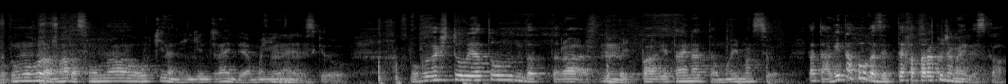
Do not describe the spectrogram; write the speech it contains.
僕もほらまだそんな大きな人間じゃないんであんま言えないですけど、僕が人を雇うんだったらやっぱいっぱいあげたいなって思いますよ。だってあげた方が絶対働くじゃないですか。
